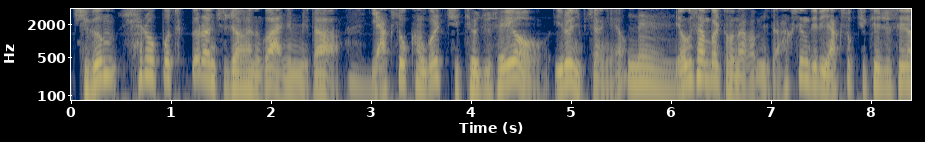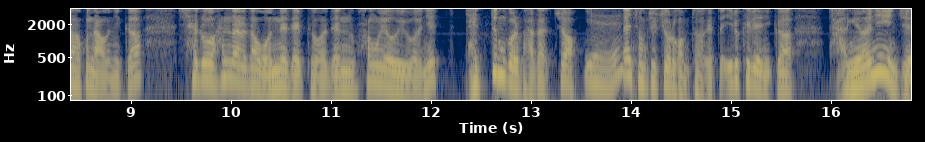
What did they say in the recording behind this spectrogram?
지금 새롭고 특별한 주장하는 거 아닙니다. 약속한 걸 지켜주세요. 이런 입장이에요. 네. 여기서 한 발 더 나갑니다. 학생들이 약속 지켜주세요 하고 나오니까 새로 한나라당 원내대표가 된 황우여 의원이 대뜸 걸 받았죠. 예. 그냥 정책적으로 검토하겠다. 이렇게 되니까 당연히 이제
